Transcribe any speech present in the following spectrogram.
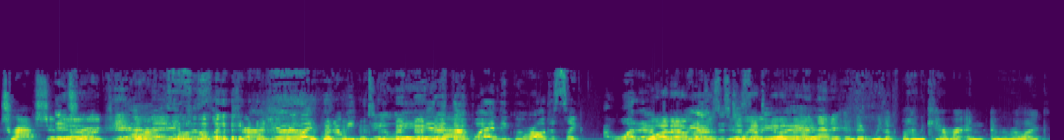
trash in the It tree. worked. It Yeah, it just looked trash. We were like, "What are we doing?" And at that point, I think we were all just like, "Whatever, Whatever, We have to just just gotta do get it it." And then it, it- we looked behind the camera and, and we were like,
